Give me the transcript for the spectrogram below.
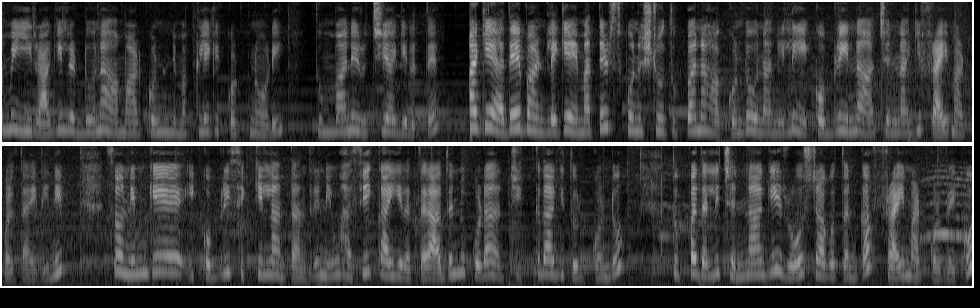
ಒಮ್ಮೆ ಈ ರಾಗಿ ಲಡ್ಡೂನ ಮಾಡ್ಕೊಂಡು ನಿಮ್ಮ ಮಕ್ಕಳಿಗೆ ಕೊಟ್ಟು ನೋಡಿ ತುಂಬಾ ರುಚಿಯಾಗಿರುತ್ತೆ. ಹಾಗೆ ಅದೇ ಬಾಣಲೆಗೆ ಮತ್ತೆರಡು ಸ್ಪೂನಷ್ಟು ತುಪ್ಪನ ಹಾಕ್ಕೊಂಡು ನಾನಿಲ್ಲಿ ಕೊಬ್ಬರಿನ ಚೆನ್ನಾಗಿ ಫ್ರೈ ಮಾಡ್ಕೊಳ್ತಾ ಇದ್ದೀನಿ. ಸೊ ನಿಮಗೆ ಈ ಕೊಬ್ಬರಿ ಸಿಕ್ಕಿಲ್ಲ ಅಂತ ಅಂದರೆ ನೀವು ಹಸಿ ಕಾಯಿ ಇರುತ್ತಲ್ಲ, ಅದನ್ನು ಕೂಡ ಚಿಕ್ಕದಾಗಿ ತುರ್ಕೊಂಡು ತುಪ್ಪದಲ್ಲಿ ಚೆನ್ನಾಗಿ ರೋಸ್ಟ್ ಆಗೋ ತನಕ ಫ್ರೈ ಮಾಡ್ಕೊಳ್ಬೇಕು.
